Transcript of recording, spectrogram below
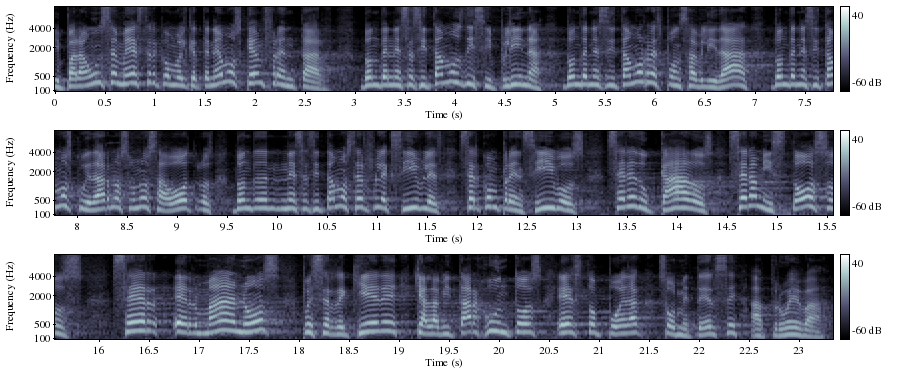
Y para un semestre como el que tenemos que enfrentar, donde necesitamos disciplina, donde necesitamos responsabilidad, donde necesitamos cuidarnos unos a otros, donde necesitamos ser flexibles, ser comprensivos, ser educados, ser amistosos, ser hermanos, pues se requiere que al habitar juntos esto pueda someterse a prueba.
